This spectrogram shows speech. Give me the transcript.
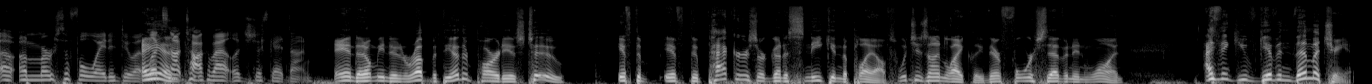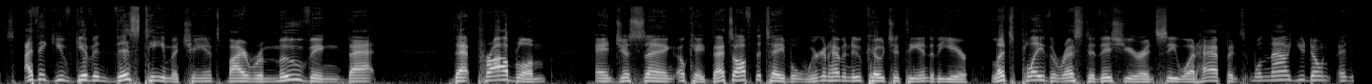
a, a merciful way to do it. And- let's not talk about it. Let's just get done. And I don't mean to interrupt, but the other part is too, if the if the Packers are going to sneak in the playoffs, which is unlikely, they're four seven and one. I think you've given them a chance. I think you've given this team a chance by removing that that problem and just saying, okay, that's off the table. We're going to have a new coach at the end of the year. Let's play the rest of this year and see what happens. Well, now you don't. And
